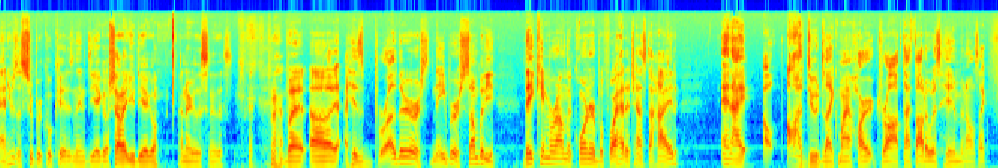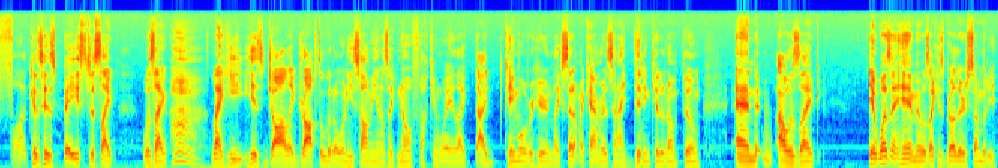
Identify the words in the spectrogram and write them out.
and he was a super cool kid. His name's Diego. Shout out you, Diego. I know you're listening to this. but uh, his brother or neighbor or somebody, they came around the corner before I had a chance to hide, and I, oh, oh dude, like my heart dropped. I thought it was him, and I was like, fuck, because his face just like was like like he his jaw like dropped a little when he saw me and I was like no fucking way like I came over here and like set up my cameras and I didn't get it on film and I was like it wasn't him it was like his brother or somebody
